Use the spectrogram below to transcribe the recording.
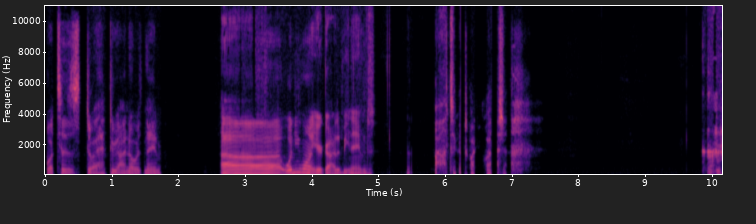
what's his? Do I do I know his name? uh what do you want your god to be named Oh, that's a good fucking question.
